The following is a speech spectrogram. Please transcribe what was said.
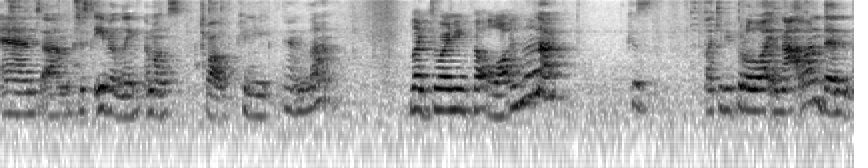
And um, just evenly amongst 12. Can you handle that? Like, do I need to put a lot in there? No, because like if you put a lot in that one, then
